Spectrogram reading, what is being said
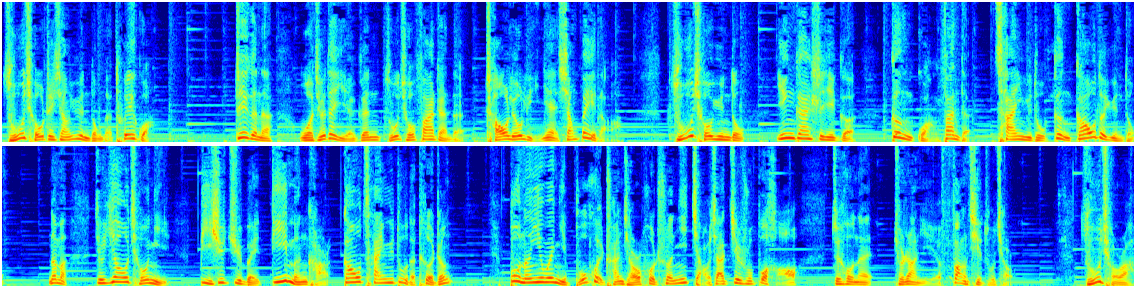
足球这项运动的推广，这个呢，我觉得也跟足球发展的潮流理念相悖的啊。足球运动。应该是一个更广泛的、参与度更高的运动，那么就要求你必须具备低门槛、高参与度的特征，不能因为你不会传球，或者说你脚下技术不好，最后呢就让你放弃足球。足球啊，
